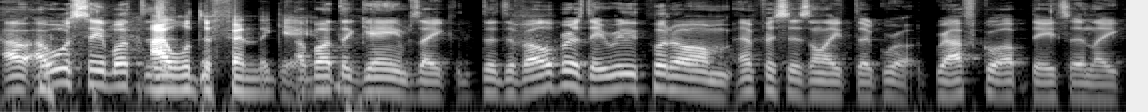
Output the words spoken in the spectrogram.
I, I will say about the I will defend the game. about the games like the developers they really put um emphasis on like the gra- graphical updates and like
